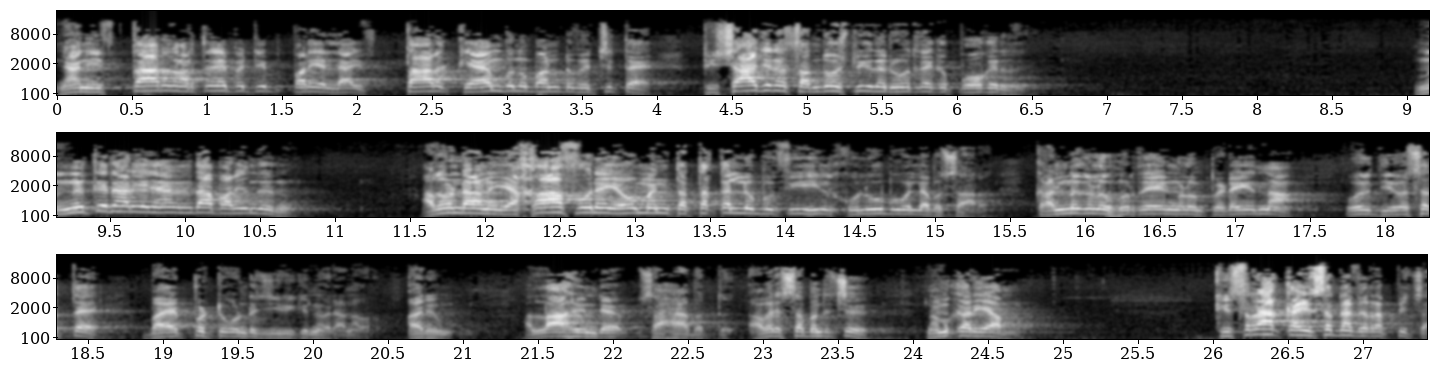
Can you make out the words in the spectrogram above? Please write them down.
ഞാൻ ഇഫ്താർ നടത്തിയതിനെ പറ്റി പറയല്ല ഇഫ്താർ ക്യാമ്പ് എന്ന് പറഞ്ഞിട്ട് വെച്ചിട്ട് പിശാചിനെ സന്തോഷിപ്പിക്കുന്ന രൂപത്തിലേക്ക് പോകരുത്. നിങ്ങൾക്ക് തന്നെ അറിയാം ഞാൻ എന്താ പറയുന്നതെന്ന്. അതുകൊണ്ടാണ് യഹാഫുന യൗമൻ തത്തക്കല്ലുബ് ഫീഹിൽ കുലൂബു വല്ല ബസാർ കണ്ണുകളും ഹൃദയങ്ങളും പിടയുന്ന ഒരു ദിവസത്തെ ഭയപ്പെട്ടുകൊണ്ട് ജീവിക്കുന്നവരാണ് അവർ. ആരും അള്ളാഹുവിന്റെ സഹാബത്ത്. അവരെ സംബന്ധിച്ച് നമുക്കറിയാം കിസ്ര കൈസറിനെ വിറപ്പിച്ച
